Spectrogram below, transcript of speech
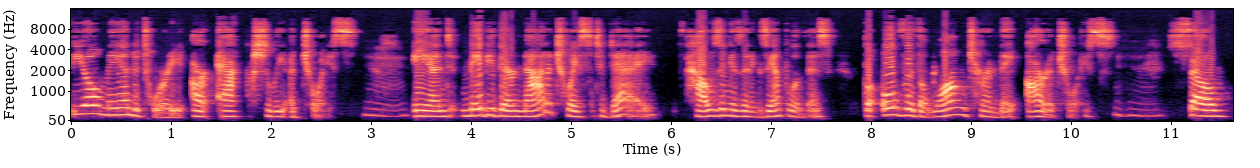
feel mandatory are actually a choice. Hmm. And maybe they're not a choice today. Housing is an example of this, but over the long term, they are a choice. Mhm. So,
